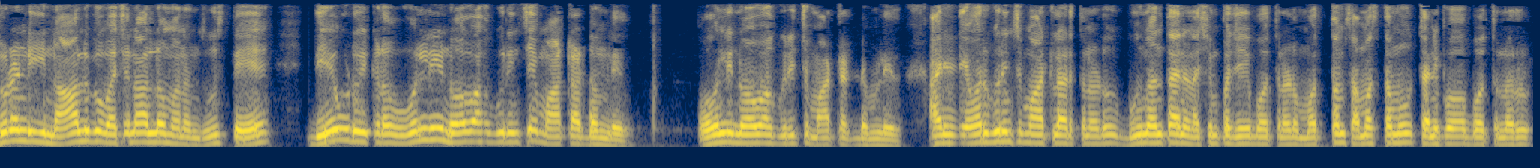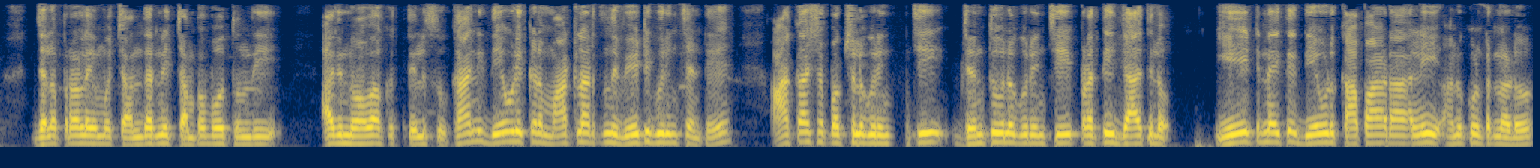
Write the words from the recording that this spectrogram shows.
చూడండి ఈ నాలుగు వచనాల్లో మనం చూస్తే దేవుడు ఇక్కడ ఓన్లీ నోవాహు గురించే మాట్లాడడం లేదు. ఓన్లీ నోవా గురించి మాట్లాడడం లేదు. ఆయన ఎవరి గురించి మాట్లాడుతున్నాడు? భూమి అంతా ఆయన నశింపజేయబోతున్నాడు. మొత్తం సమస్తము చనిపోబోతున్నారు. జలప్రలయం వచ్చి అందరినీ చంపబోతుంది. అది నోవాకు తెలుసు. కానీ దేవుడు ఇక్కడ మాట్లాడుతుంది వేటి గురించి అంటే ఆకాశ పక్షుల గురించి జంతువుల గురించి ప్రతి జాతిలో. ఏటినైతే దేవుడు కాపాడాలి అనుకుంటున్నాడో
